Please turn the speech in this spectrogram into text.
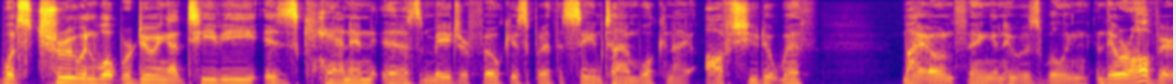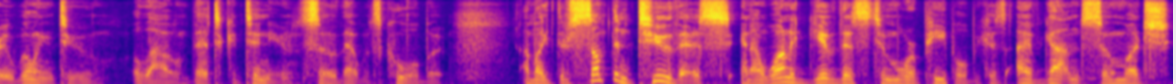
what's true and what we're doing on TV is canon. It is a major focus, but at the same time, what can I offshoot it with? My own thing and who is willing. And they were all very willing to allow that to continue. So that was cool. But I'm like, there's something to this, and I want to give this to more people because I've gotten so much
